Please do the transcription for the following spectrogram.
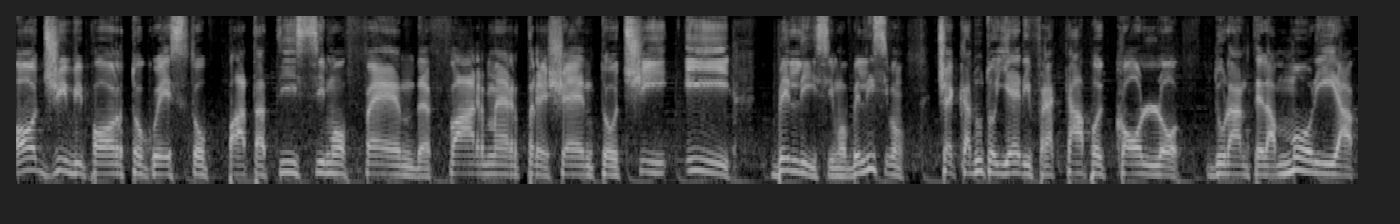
Oggi vi porto questo patatissimo Fend Farmer 300 CI Bellissimo, bellissimo. C'è caduto ieri fra capo e collo durante la moria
